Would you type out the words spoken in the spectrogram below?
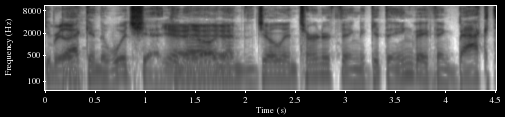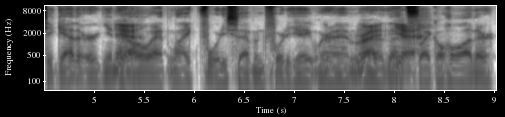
get Really? back in the woodshed, you know, yeah, and yeah. then the Joe Lynn Turner thing to get the Yngwie thing back together, you know, at like 47, 48 where I am. you know, Right, that's yeah. like a whole other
